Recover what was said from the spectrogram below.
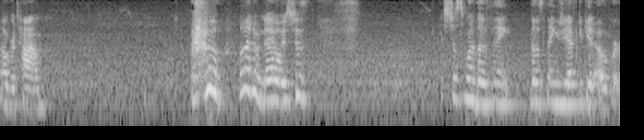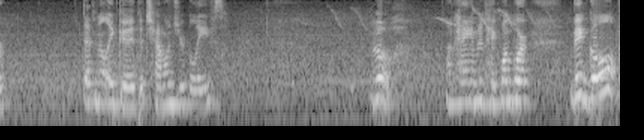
over time. I don't know, it's just it's just one of those thing those things you have to get over. Definitely good to challenge your beliefs. Oh, okay, I'm gonna take one more big gulp.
